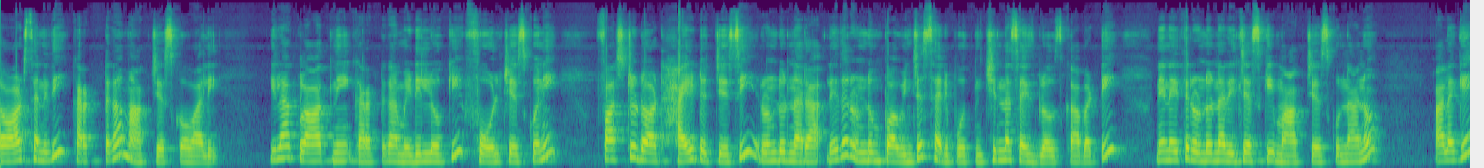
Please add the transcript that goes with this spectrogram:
డాట్స్ అనేది కరెక్ట్గా మార్క్ చేసుకోవాలి. ఇలా క్లాత్ని కరెక్ట్గా మిడిల్లోకి ఫోల్డ్ చేసుకొని ఫస్ట్ డాట్ హైట్ వచ్చేసి రెండున్నర లేదా రెండు పావు ఇంచెస్ సరిపోతుంది. చిన్న సైజ్ బ్లౌజ్ కాబట్టి నేనైతే రెండున్నర ఇంచెస్కి మార్క్ చేసుకున్నాను. అలాగే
